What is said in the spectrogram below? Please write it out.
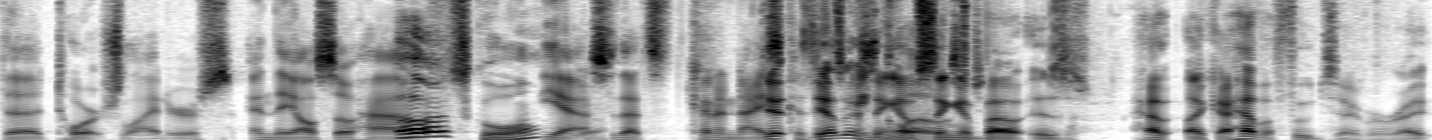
the torch lighters, and they also have. oh, that's cool. yeah, so that's kind of nice because the it's other thing I was thinking about is how, like I have a food saver, right?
